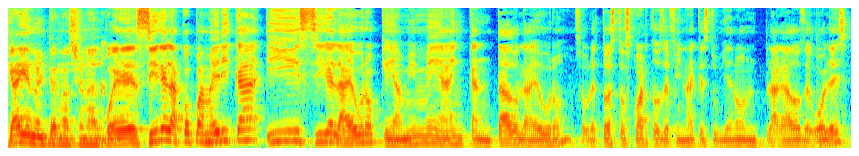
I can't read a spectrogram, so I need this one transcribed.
¿qué hay en lo internacional? Pues sigue la Copa América y sigue la Euro, que a mí me ha encantado la Euro, sobre todo estos cuartos de final que estuvieron plagados de goles.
